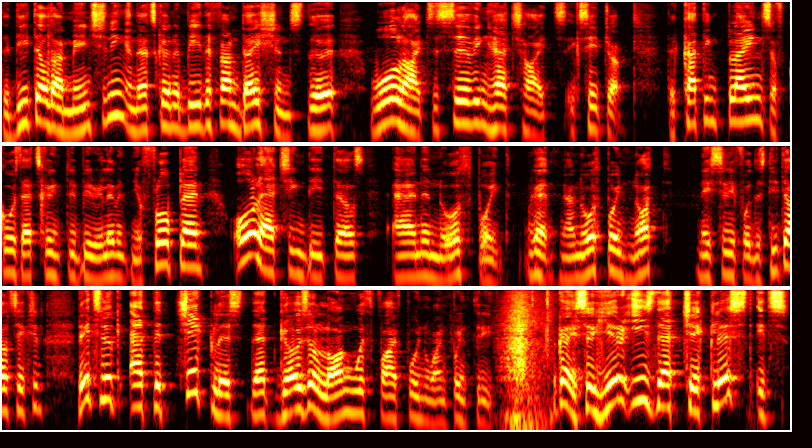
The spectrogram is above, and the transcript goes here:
The detailed dimensioning, and that's going to be the foundations, the wall heights, the serving hatch heights, etc. The cutting planes, of course, that's going to be relevant in your floor plan, all hatching details, and a north point. Okay, now north point not necessarily for this detailed section. Let's look at the checklist that goes along with 5.1.3. Okay, so here is that checklist. It's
